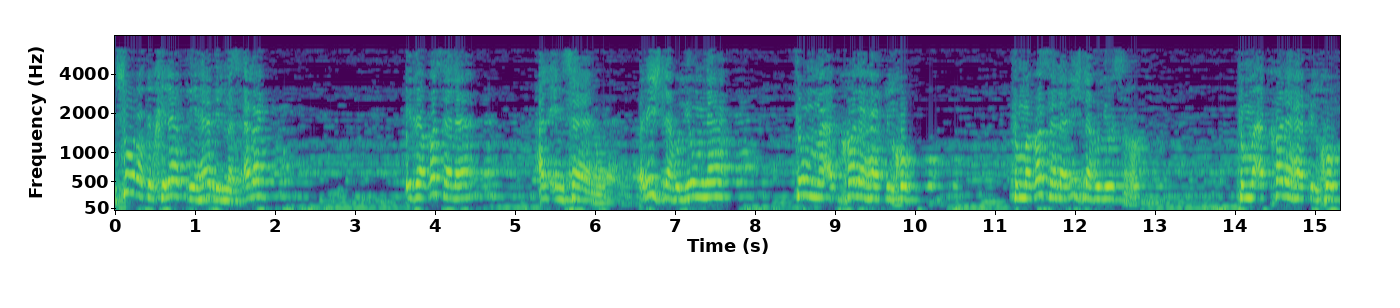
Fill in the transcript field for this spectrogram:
صورة الخلاف في هذه المسألة. إذا غسل الإنسان رجله اليمنى ثم أدخلها في الخف ثم غسل رجله اليسرى ثم أدخلها في الخف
